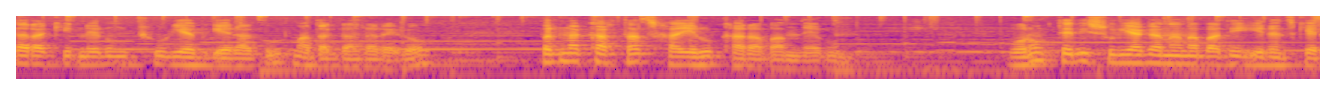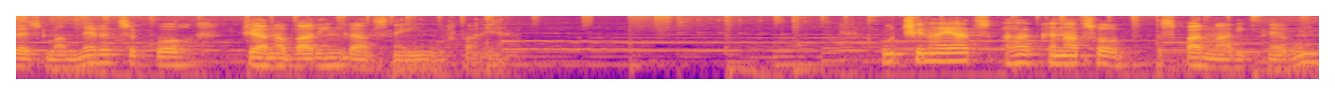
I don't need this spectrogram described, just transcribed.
տարակիրներուն ճուր եւ գերագուր մատակարարելով բռնակախտած հայերու կարավաններուն որոնք դեպի Սուրիական անաբադի իրենց գերեզմանները ցկող ճանապարհին կանցնեին Ուրֆայեն։ Ու չնայած ահագնացող սպառնալիքներուն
